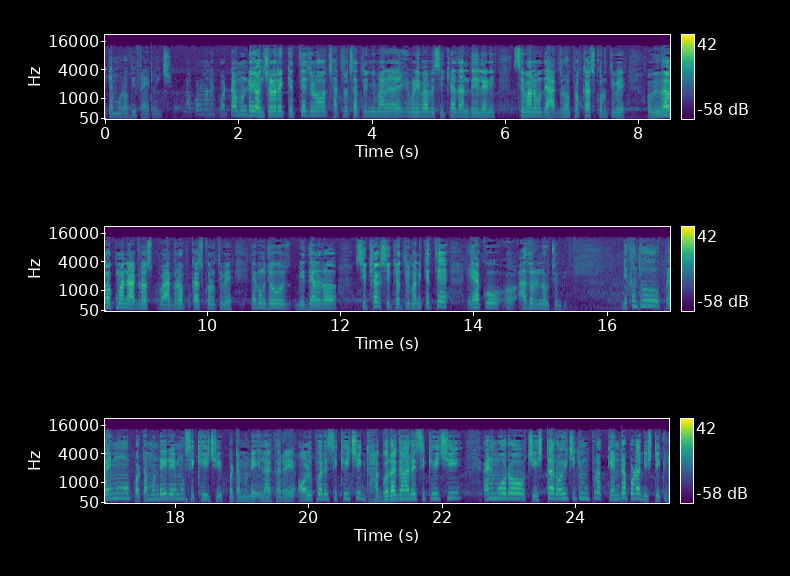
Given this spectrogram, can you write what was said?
এটা ମୋର ଅଭିପ୍ରାୟ ରହିଛି ଆପଣମାନେ ପଟ୍ଟାମୁଣ୍ଡେଇ ଅଞ୍ଚଳରେ କେତେ ଜଣ ଛାତ୍ରଛାତ୍ରୀମାନେ ଏଭଳି ଭାବେ ଶିକ୍ଷାଦାନ ଦେଲେଣି ସେମାନେ ମଧ୍ୟ ଆଗ୍ରହ ପ୍ରକାଶ କରୁଥିବେ ଅଭିଭାବକମାନେ ଆଗ୍ରହ ଆଗ୍ରହ ପ୍ରକାଶ କରୁଥିବେ ଏବଂ ଯେଉଁ ବିଦ୍ୟାଳୟର ଶିକ୍ଷକ ଶିକ୍ଷୟତ୍ରୀମାନେ କେତେ ଏହାକୁ ଆଦରି ନେଉଛନ୍ତି देखु प्राय मु पट्टामुंडे मुझे शिखेई इलाक इलाकर अलुपुआ शिखेई गाँव में शिखी एंड मोर चेस्टा रही कि पूरा केन्द्रापड़ा डिस्ट्रिक्ट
